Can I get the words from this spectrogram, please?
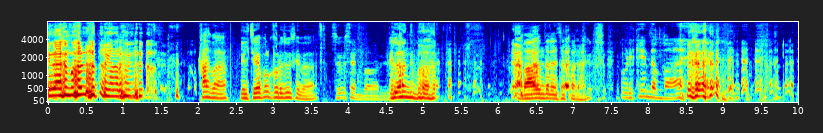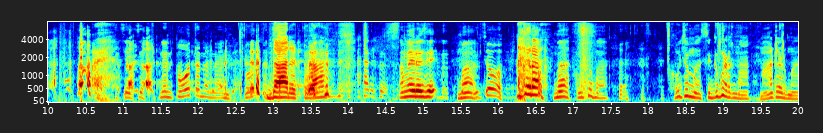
ఇలానే మాట్లాడతారు కదా మీరు. కాదు బా వీళ్ళు చేపల కూర చూసేవా? చూసాను బా ఎలా ఉంది బా? బాగుందా చెప్పాను? ఉడికిందమ్మా. నేను పోతాను నేను డైరెక్టరా? అమ్మ ఈరోజే మా. కూర్చోరా మా కూర్చోమా. కూర్చోమ్మా సిగ్గుపడకమా మాట్లాడమా.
